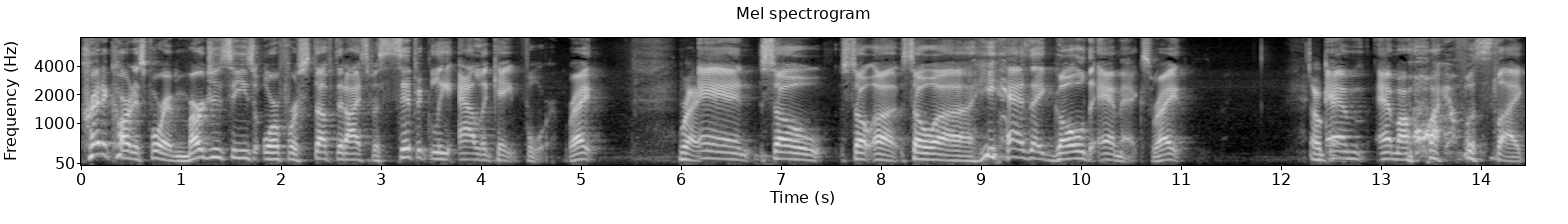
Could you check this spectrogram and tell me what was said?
Credit card is for emergencies or for stuff that I specifically allocate for, right? Right. And so so uh so uh he has a gold Amex, right? Okay. And and my wife was like,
